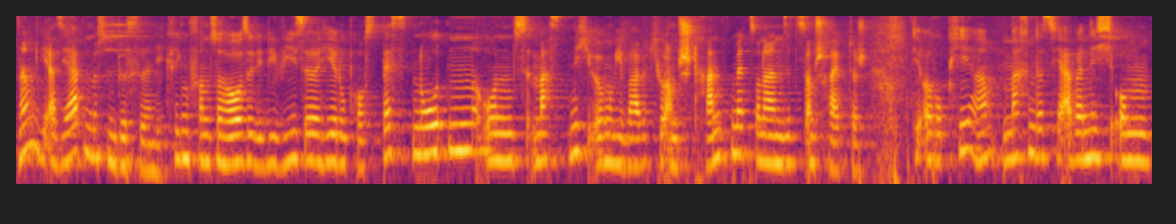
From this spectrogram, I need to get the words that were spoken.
Ne? Die Asiaten müssen büffeln. Die kriegen von zu Hause die Devise, hier, du brauchst Bestnoten und machst nicht irgendwie Barbecue am Strand mit, sondern sitzt am Schreibtisch. Die Europäer machen das ja aber nicht, um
